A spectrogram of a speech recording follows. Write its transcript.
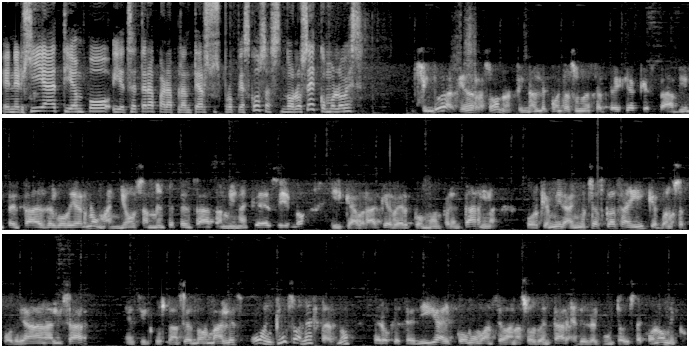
energía, tiempo y etcétera para plantear sus propias cosas. No lo sé, ¿cómo lo ves? Sin duda, tiene razón. Al final de cuentas, es una estrategia que está bien pensada desde el gobierno, mañosamente pensada, también hay que decirlo, y que habrá que ver cómo enfrentarla. Porque mira, hay muchas cosas ahí que, bueno, se podrían analizar en circunstancias normales o incluso en estas, ¿no? Pero que se diga el cómo van, se van a solventar desde el punto de vista económico.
